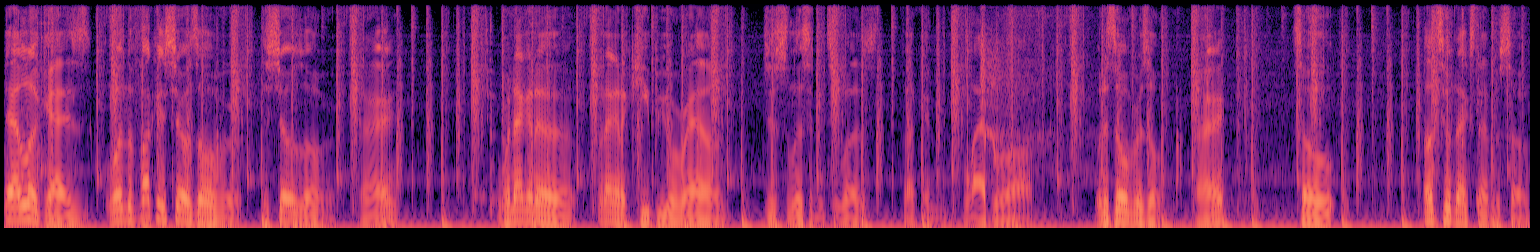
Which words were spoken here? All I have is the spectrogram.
Yeah, look, guys. When the fucking show's over, the show's over. All right. We're not gonna we're not gonna keep you around just listening to us fucking blabber off. When it's over, it's over. All right. So until next episode,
